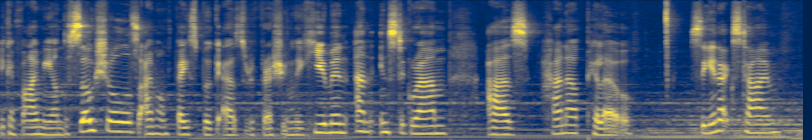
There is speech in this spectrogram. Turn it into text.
You can find me on the socials. I'm on Facebook as Refreshingly Human and Instagram as Hannah Pillow. See you next time.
